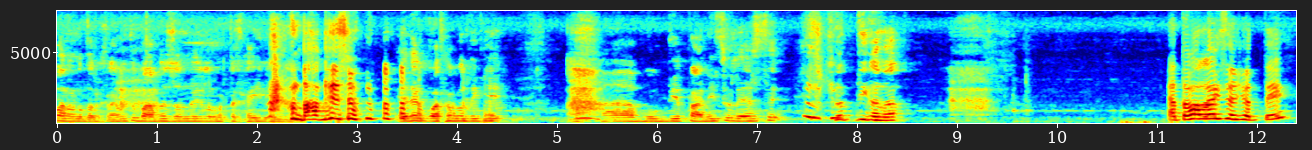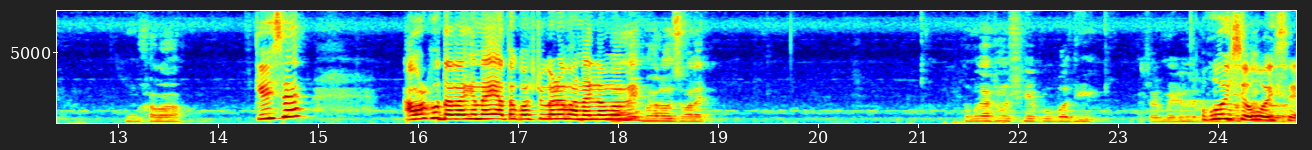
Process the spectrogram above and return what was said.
বানানো দরকার। আমি তো বাপের জন্য এগুলো ভর্তা খাই না বাপের জন্য? এরকম কথা বলতে গিয়ে মুখ দিয়ে পানি চলে আসছে। সত্যি কথা। এত ভালো হয়েছে সত্যি? খাওয়া কি হয়েছে? আমার ক্ষুধা লাগে নাই এত কষ্ট করে বানাইলাম আমি। অনেক ভালো হয়েছে অনেক। তোমাকে আসলে শেফ উপাধি মেডেল হইছে হইছে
